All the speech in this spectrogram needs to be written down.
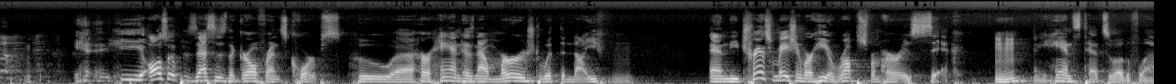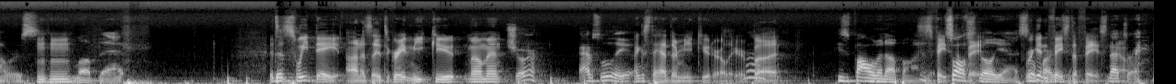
he also possesses the girlfriend's corpse, who uh, her hand has now merged with the knife, and the transformation where he erupts from her is sick. Mm-hmm. And he hands Tetsuo the flowers. Love that. It's a sweet date, honestly. It's a great meet cute moment. Sure, absolutely. I guess they had their meet cute earlier, but He's following up on This is it. face It's all to face. still, yeah. We're getting part of face to face That's now. right.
